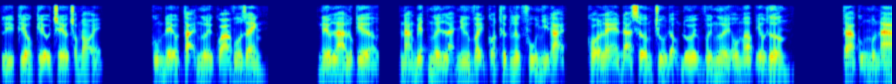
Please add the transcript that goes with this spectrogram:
Lý kiều kiều t r e o chọc nói, cũng đều tại ngươi quá vô danh. Nếu là lúc kia, nàng biết ngươi là như vậy có thực lực phú nhị đại, có lẽ đã sớm chủ động đối với ngươi ôm ấp yêu thương. Ta cũng muốn a,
